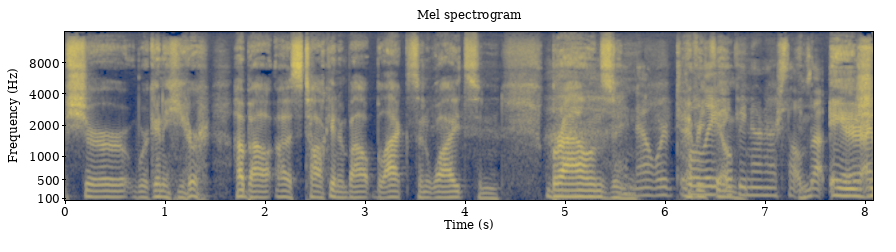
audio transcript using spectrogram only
sure we're going to hear about us talking about blacks and whites and browns and I know we're totally everything. opening ourselves and up. here. I'm-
